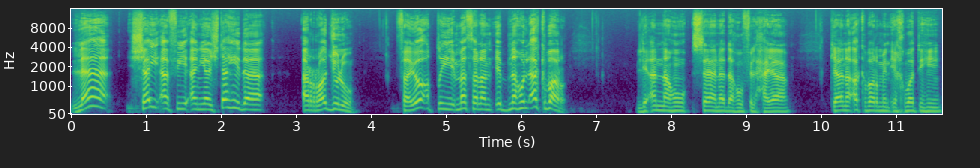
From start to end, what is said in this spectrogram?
لا شيء في أن يجتهد الرجل فيعطي مثلا ابنه الأكبر لأنه سانده في الحياة. كان أكبر من إخوته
